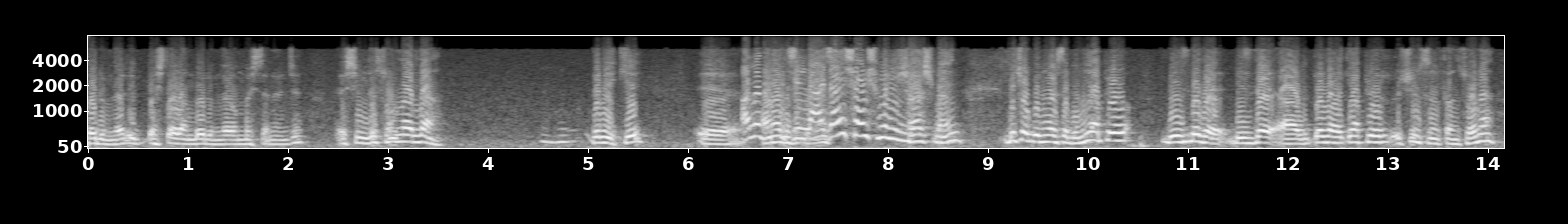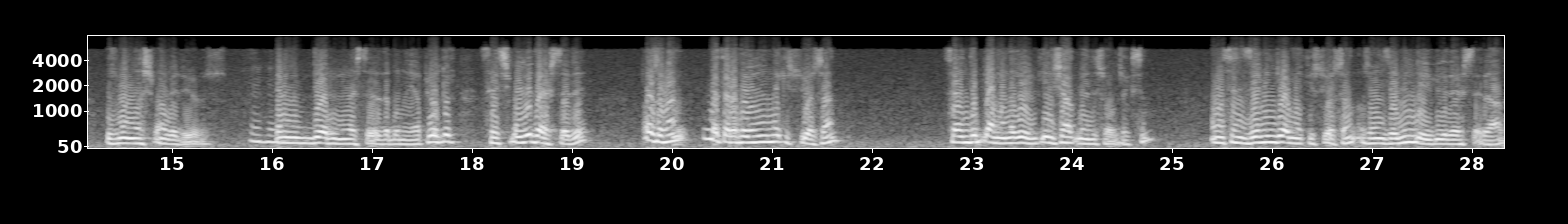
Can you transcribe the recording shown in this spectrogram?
bölümler, ilk 5'te olan bölümler 15 sene önce e şimdi sonlarda. Demek ki e, Ana disiplinlerden şaşmayın. Şaşmayın. Birçok üniversite bunu yapıyor. Bizde de bizde ağırlıklı olarak yapıyoruz. Üçüncü sınıftan sonra uzmanlaşma veriyoruz. Hı hı. Benim diğer üniversiteler de bunu yapıyordur. Seçmeli dersleri o zaman ne tarafa yönelmek istiyorsan sen diplomanda diyelim ki inşaat mühendisi olacaksın. Ama sen zeminci olmak istiyorsan o zaman zeminle ilgili dersleri al.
